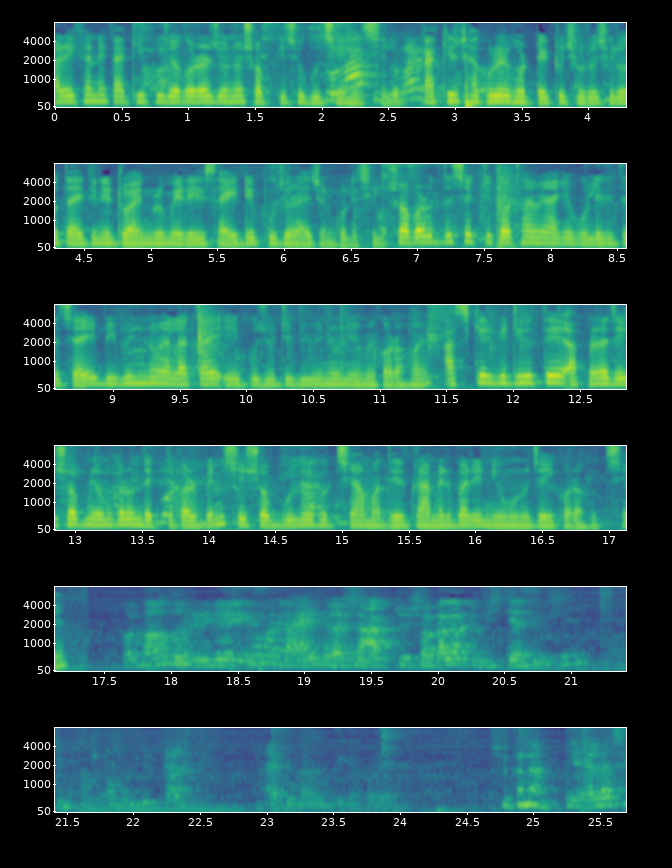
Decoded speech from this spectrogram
আর এখানে কাকি পূজা করার জন্য সবকিছু গুছিয়ে নিচ্ছিল কাকির ঠাকুরের ঘরটা একটু ছোট ছিল, তাই তিনি ড্রয়িং রুমের এই সাইডে পুজোর আয়োজন করেছিল। সবার উদ্দেশ্যে একটি কথা আমি আগে বলে দিতে চাই, বিভিন্ন এলাকায় এই পুজোটি বিভিন্ন নিয়মে করা হয়। আজকের ভিডিওতে আপনারা যে সব নিয়মকানুন দেখতে পারবেন, সে সবগুলো হচ্ছে আমাদের গ্রামের বাড়ির নিয়ম অনুযায়ী করা হচ্ছে। এলাচি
